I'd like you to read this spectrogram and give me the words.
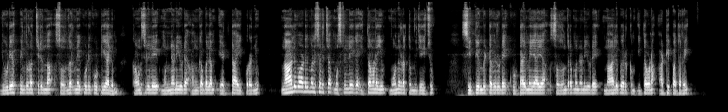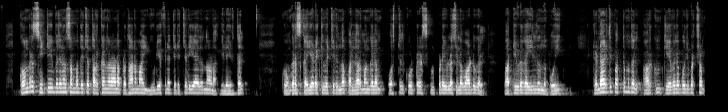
യു ഡി എഫ് പിന്തുണച്ചിരുന്ന സ്വതന്ത്രനെ കൂടി കൂട്ടിയാലും കൗൺസിലിലെ മുന്നണിയുടെ അംഗബലം എട്ടായി കുറഞ്ഞു. നാല് വാർഡിൽ മത്സരിച്ച മുസ്ലിം ലീഗ് ഇത്തവണയും മൂന്നിടത്തും വിജയിച്ചു. സി പി എം വിട്ടവരുടെ കൂട്ടായ്മയായ സ്വതന്ത്ര മുന്നണിയുടെ നാലു പേർക്കും ഇത്തവണ അടിപതറി. കോൺഗ്രസ് സീറ്റ് വിഭജനം സംബന്ധിച്ച തർക്കങ്ങളാണ് പ്രധാനമായും യു ഡി എഫിന് തിരിച്ചടിയായതെന്നാണ് വിലയിരുത്തൽ. കോൺഗ്രസ് കൈയടക്കി വച്ചിരുന്ന പല്ലാർമംഗലം പോസ്റ്റൽ ക്വാർട്ടേഴ്സ് ഉൾപ്പെടെയുള്ള ചില വാർഡുകൾ പാർട്ടിയുടെ കയ്യിൽ നിന്ന് പോയി. രണ്ടായിരത്തി പത്ത് മുതൽ ആർക്കും കേവല ഭൂരിപക്ഷം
